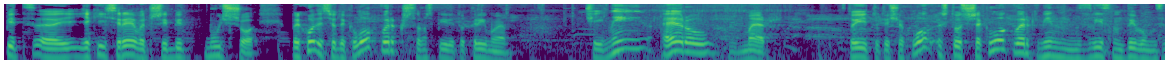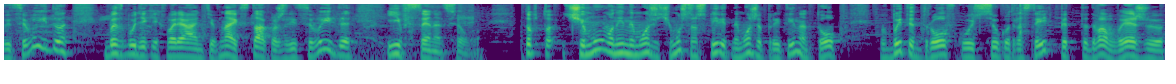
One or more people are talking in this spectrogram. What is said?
під е, якийсь ревет чи під будь-що. Приходить сюди Clockwork, Storm Spirit отримує чайни, Arrow, вмер. Стоїть тут ще, клок, тут ще клокверк, він, звісно, дивом звідси вийде, без будь-яких варіантів. Найкс також звідси вийде, і все на цьому. Тобто, чому вони не можуть, чому ж Spirit не може прийти на топ, вбити дровку ось цю, котра стоїть під Т2 вежею.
